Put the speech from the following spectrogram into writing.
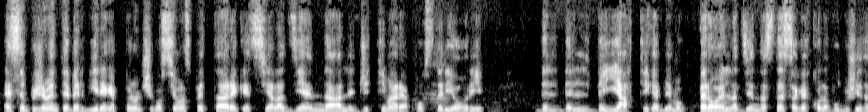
è semplicemente per dire che poi non ci possiamo aspettare che sia l'azienda a legittimare a posteriori del, del, degli atti che abbiamo, però è l'azienda stessa che con la pubblicità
